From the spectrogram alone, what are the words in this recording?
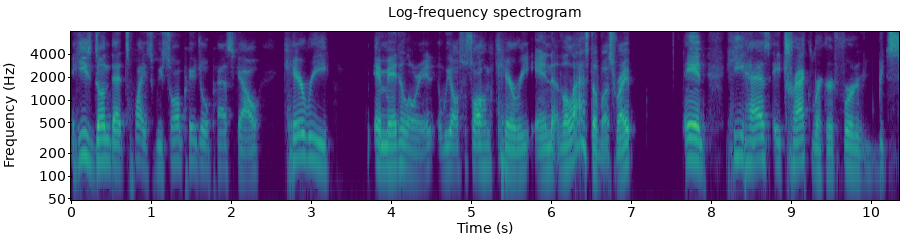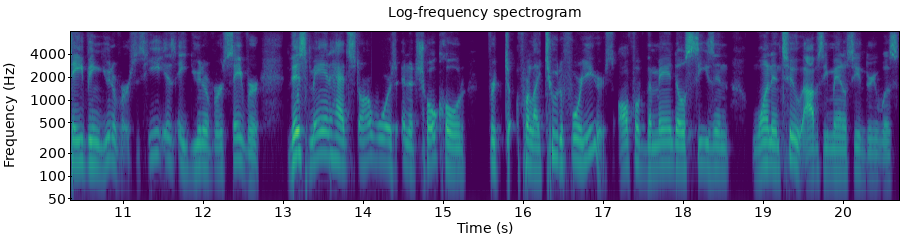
And he's done that twice. We saw Pedro Pascal carry in Mandalorian, and we also saw him carry in The Last of Us, right? And he has a track record for saving universes. He is a universe saver. This man had Star Wars in a chokehold for for like two to four years off of the Mando season one and two. Obviously, Mando season three was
